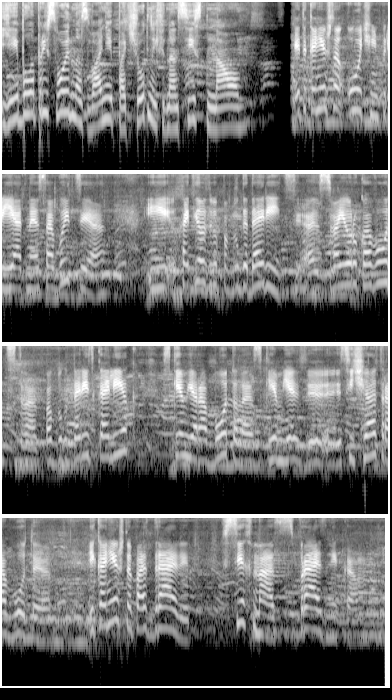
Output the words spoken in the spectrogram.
Ей было присвоено звание «Почетный финансист НАО». Это, конечно, очень приятное событие. И хотелось бы поблагодарить э, свое руководство, поблагодарить коллег, с кем я работала, с кем я э, сейчас работаю. И, конечно, поздравить всех нас с праздником.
